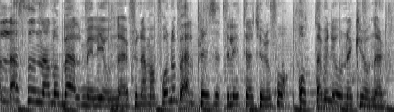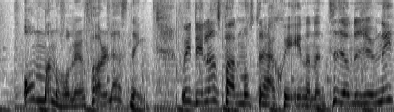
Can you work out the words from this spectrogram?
alla sina Nobelmiljoner för när man får Nobelpriset i litteratur får man 8 miljoner kronor om man håller en föreläsning. Och I Dylans fall måste det här ske innan den 10 juni.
